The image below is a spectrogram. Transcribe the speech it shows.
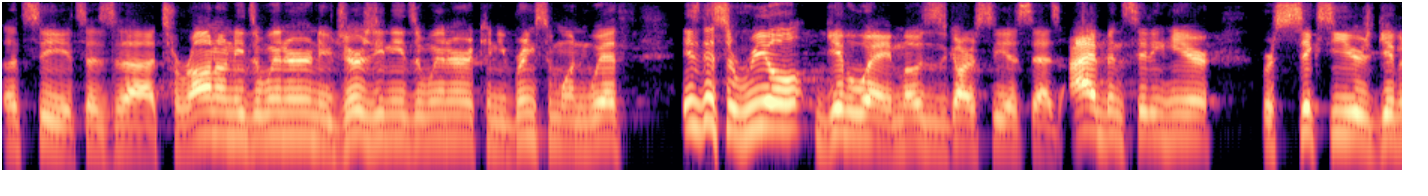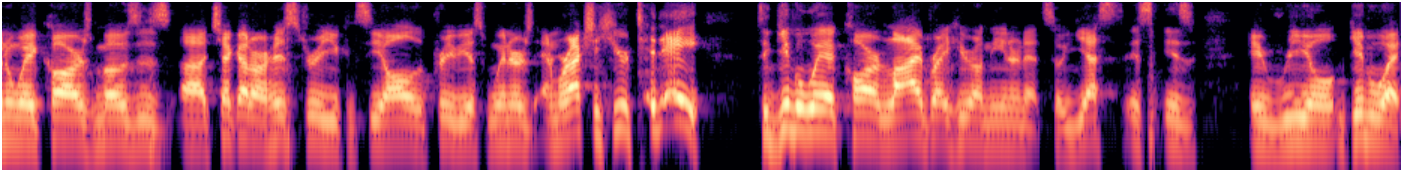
Let's see. It says uh, Toronto needs a winner. New Jersey needs a winner. Can you bring someone with? Is this a real giveaway? Moses Garcia says. I have been sitting here for six years giving away cars. Moses, uh, check out our history. You can see all the previous winners. And we're actually here today to give away a car live right here on the internet. So, yes, this is a real giveaway.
